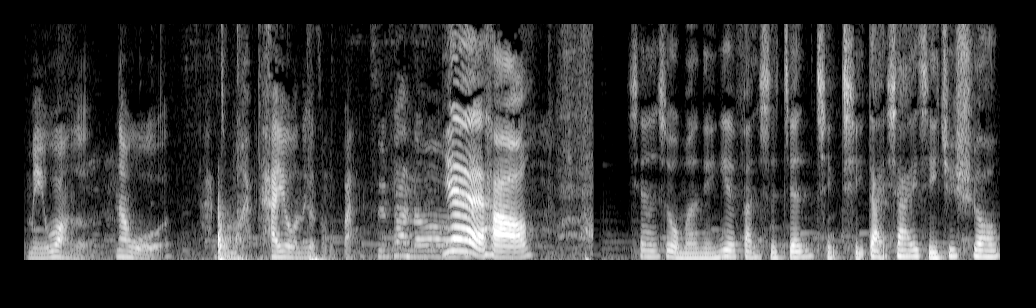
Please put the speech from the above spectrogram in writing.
没忘了，那我怎么还还有那个怎么办？吃饭喽！耶，yeah, 好，现在是我们年夜饭时间，请期待下一集继续哦。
